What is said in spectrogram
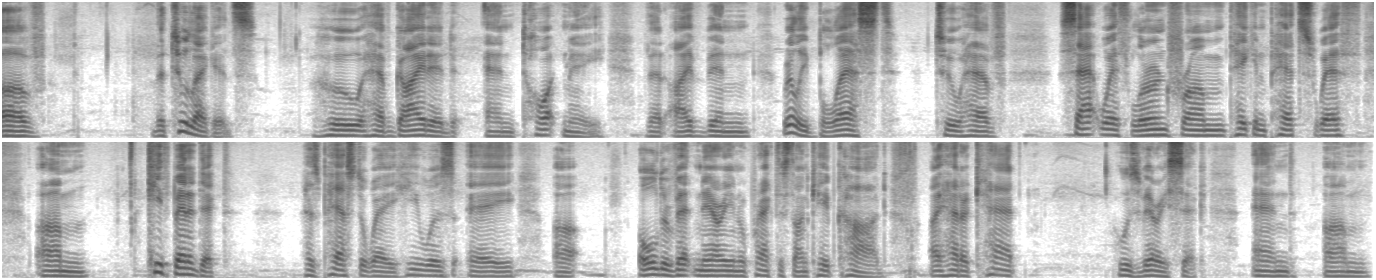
of the two leggeds who have guided and taught me that I've been really blessed to have sat with, learned from, taken pets with. Um, Keith Benedict has passed away. He was a uh, older veterinarian who practiced on Cape Cod. I had a cat who was very sick, and um,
